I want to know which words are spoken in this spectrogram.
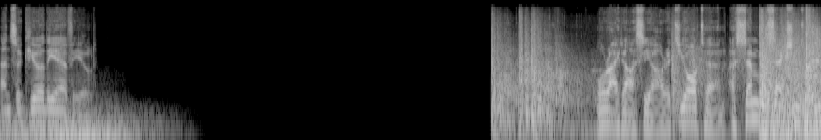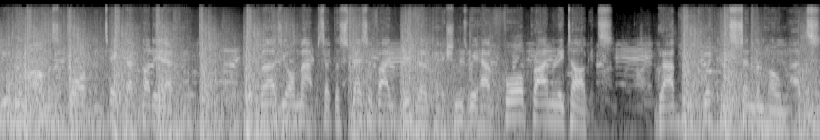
and secure the airfield. All right, RCR, it's your turn. Assemble sections with medium armor support and take that bloody airfield. Refer to your maps. At the specified grid locations, we have four primary targets. Grab them quick and send them home, lads.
